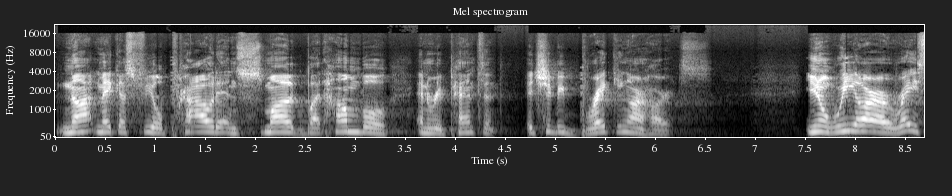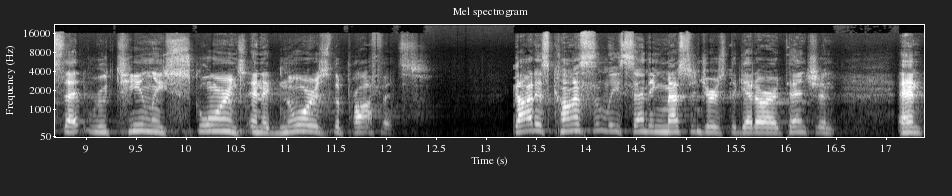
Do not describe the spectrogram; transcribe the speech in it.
not make us feel proud and smug, but humble and repentant. It should be breaking our hearts. You know, we are a race that routinely scorns and ignores the prophets. God is constantly sending messengers to get our attention. And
